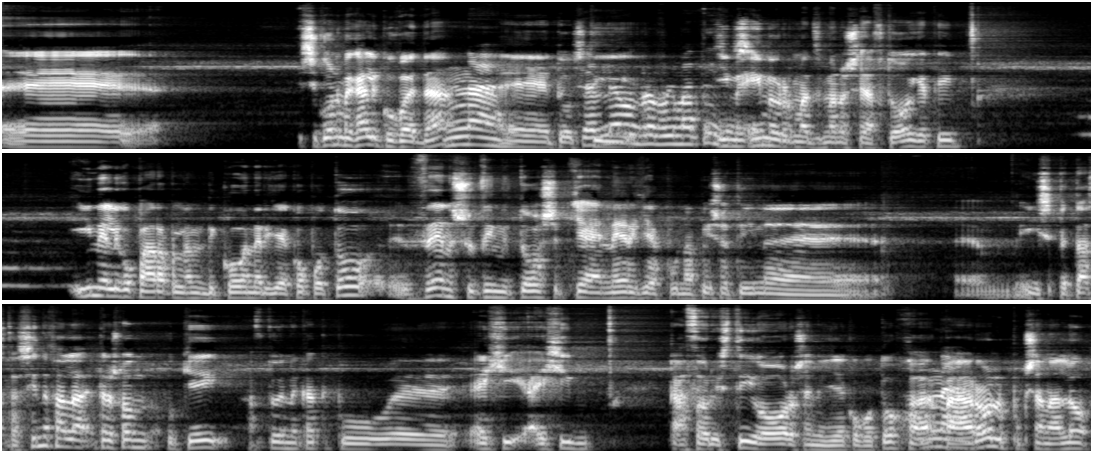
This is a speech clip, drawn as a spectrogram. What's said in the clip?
ε, σηκώνει μεγάλη κουβέντα Ναι. ε, το Σε ότι βλέπω προβληματίζεσαι. είμαι, είμαι προβληματισμένος σε αυτό γιατί είναι λίγο παραπλανητικό ενεργειακό ποτό δεν σου δίνει τόση πια ενέργεια που να πεις ότι είναι ε, η πετά στα σύννεφα αλλά τέλος πάντων οκ, αυτό είναι κάτι που ε, έχει, έχει καθοριστεί ο όρος ενεργειακό ποτό χα- Ναι. παρόλο που ξαναλέω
